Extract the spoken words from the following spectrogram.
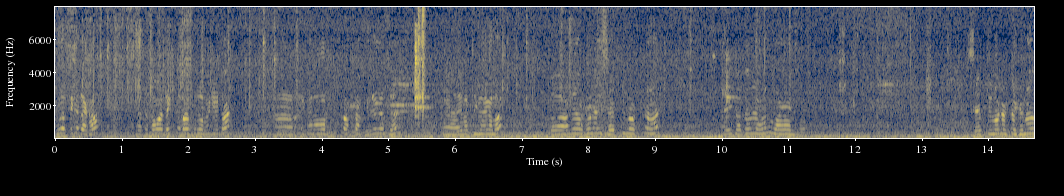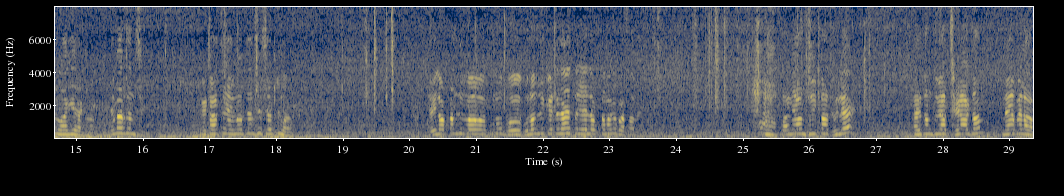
দূরের থেকে দেখা। যাতে সবাই দেখতে পায় পুরো ভিডিওটা। এখানে আমার লকটা ভিজে গেছে। হ্যাঁ এবার ঠিক হয়ে গেল। তো আমি এখন এই সেফটি লকটা এইটাতে আমি এখন লাগাই সেফটি লক একটা এখানে লাগিয়ে রাখলাম। এমার্জেন্সি এটা হচ্ছে এমার্জেন্সি সেফটি লক এই লকটা যদি কোনো ভুলে যদি কেটে যায়, তো এই লকটা আমাকে বাঁচাবে। তো আমি এখন দুই পা ধুলে একদম দুই হাত ছেড়ে একদম নিয়ে পেলাম।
